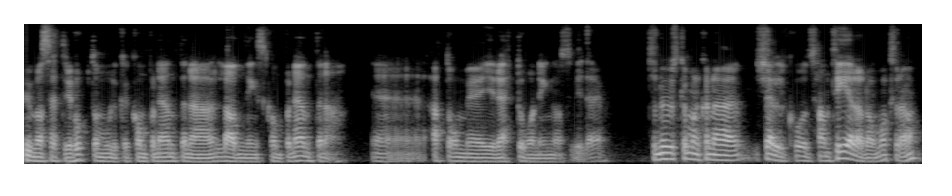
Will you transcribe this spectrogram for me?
hur man sätter ihop de olika komponenterna, laddningskomponenterna, eh, att de är i rätt ordning och så vidare. Så nu ska man kunna källkodshantera dem också då.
